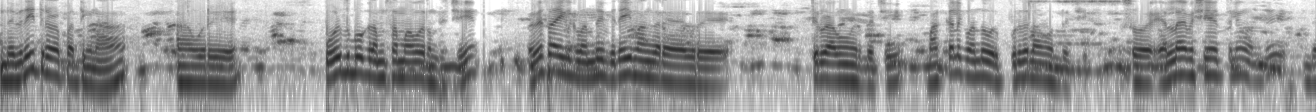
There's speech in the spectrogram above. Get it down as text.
இந்த விதை திருவிழா பார்த்தீங்கன்னா ஒரு பொழுதுபோக்கு அம்சமாகவும் இருந்துச்சு. விவசாயிகளுக்கு வந்து விதை வாங்குற ஒரு திருவிழாவும் இருந்துச்சு. மக்களுக்கு வந்து ஒரு புரிதலாகவும் இருந்துச்சு ஸோ எல்லா விஷயத்துலையும் வந்து இந்த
